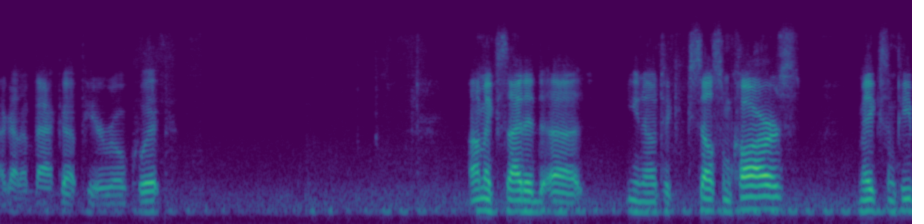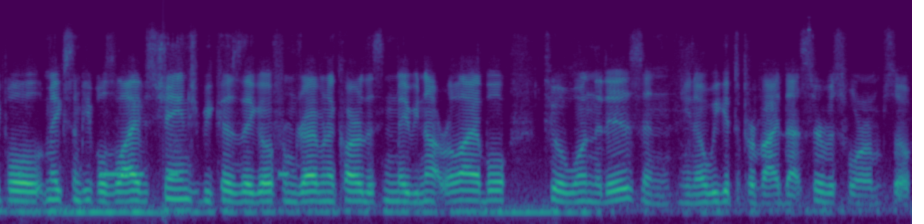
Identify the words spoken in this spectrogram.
I gotta back up here real quick. I'm excited, uh, you know, to sell some cars, make some people make some people's lives change because they go from driving a car that's maybe not reliable to a one that is and you know we get to provide that service for them so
